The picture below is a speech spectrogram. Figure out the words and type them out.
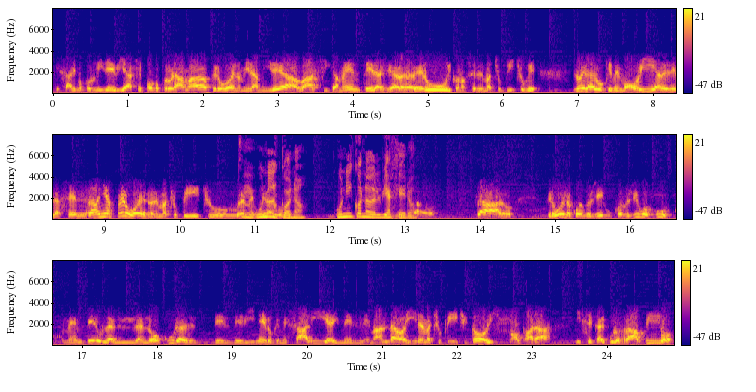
que salimos con una idea de viaje poco programada, pero bueno, mira, mi idea básicamente era llegar a Perú y conocer el Machu Picchu, que no era algo que me movía desde las entrañas, pero bueno, el Machu Picchu... Sí, un algo que- ícono, un ícono del viajero. Claro, pero bueno, cuando llego, cuando llego a Cusco me entero la, locura de, dinero que me salía y me, me mandaba ir al Machu Picchu y todo, y dije, no, pará, hice cálculos rápido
